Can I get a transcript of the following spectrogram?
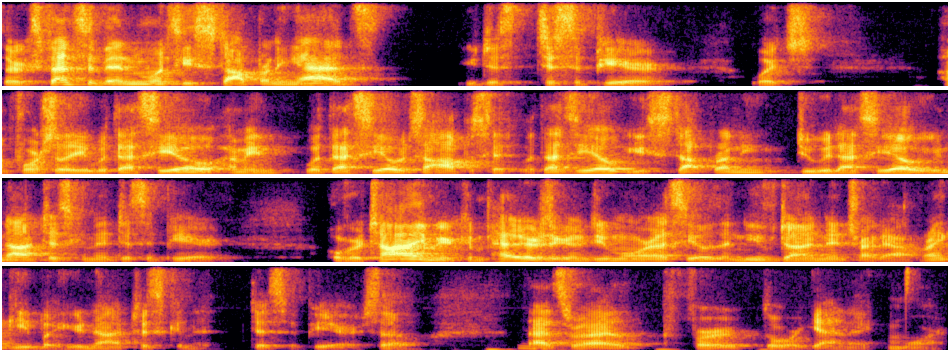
they're expensive. And once you stop running ads, you just disappear, which unfortunately with SEO, I mean, with SEO, it's the opposite. With SEO, you stop running, do an SEO, you're not just going to disappear. over time, your competitors are going to do more SEO than you've done and try to outrank you, but you're not just going to disappear. So that's why I prefer the organic more.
